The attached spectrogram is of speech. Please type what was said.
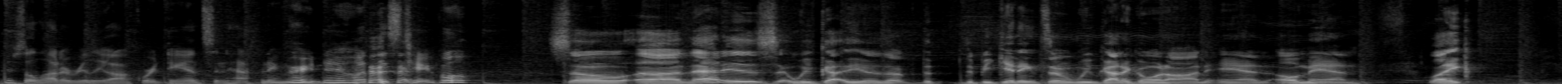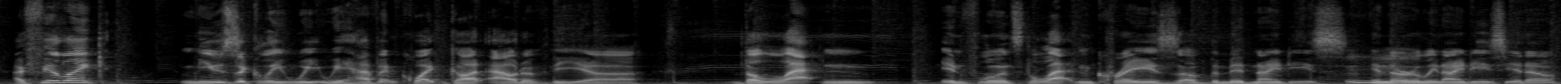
There's a lot of really awkward dancing happening right now at this table. So uh, that is we've got you know, the, the the beginning to we've got it going on, and oh man, like I feel like musically we we haven't quite got out of the uh, the Latin influence, the Latin craze of the mid '90s in the early '90s, you know.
